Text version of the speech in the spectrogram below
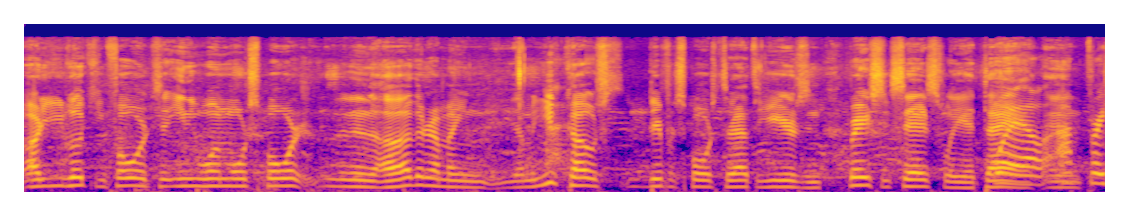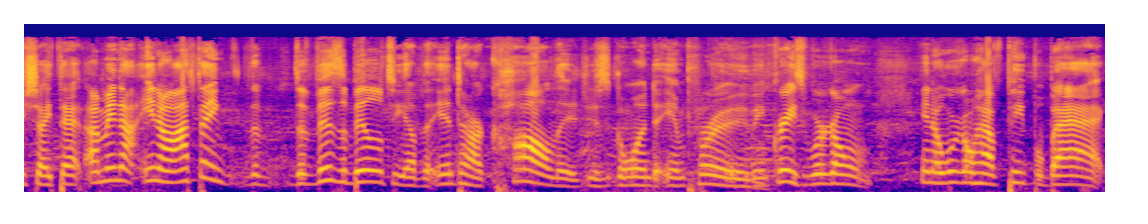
are you looking forward to any one more sport than the other? I mean, I mean, you've coached different sports throughout the years and very successfully at that. Well, I appreciate that. I mean, I, you know, I think the the visibility of the entire college is going to improve, increase. We're going, you know, we're going to have people back,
